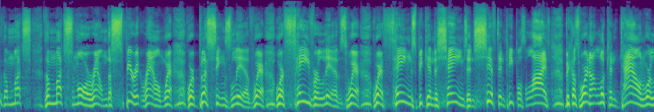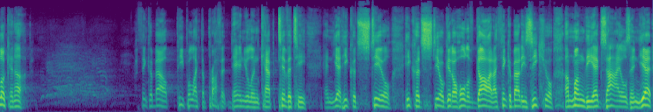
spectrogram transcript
the much, the much more realm, the spirit realm where, where blessings live, where, where favor lives, where, where things begin to change and shift in people's lives because we're not looking down, we're looking up. I think about people like the prophet Daniel in captivity and yet he could still he could still get a hold of god. I think about ezekiel among the exiles and yet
